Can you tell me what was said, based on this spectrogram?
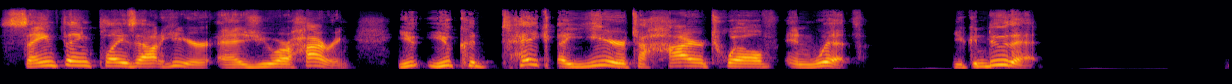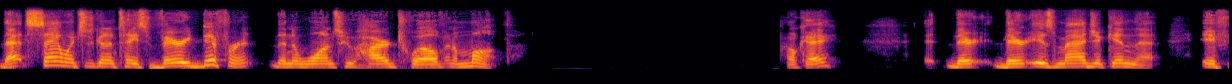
Same thing plays out here as you are hiring. You, you could take a year to hire 12 in width. You can do that. That sandwich is going to taste very different than the ones who hired 12 in a month. Okay? There, there is magic in that. If,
